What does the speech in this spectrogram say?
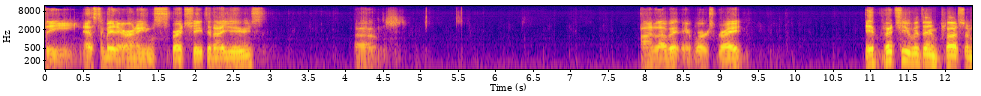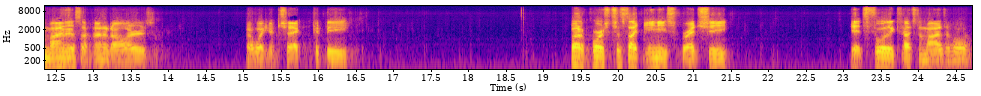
the estimated earnings spreadsheet that I use. Um, I love it. It works great. It puts you within plus or minus a hundred dollars of what your check could be. But of course, just like any spreadsheet, it's fully customizable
